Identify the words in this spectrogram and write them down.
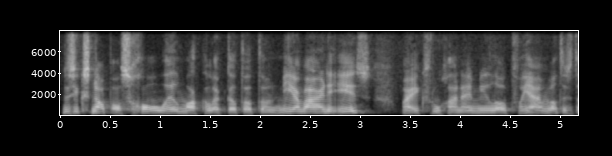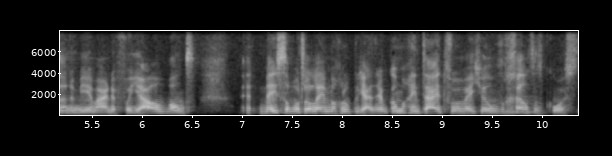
Dus ik snap als school heel makkelijk dat dat een meerwaarde is. Maar ik vroeg aan Emiel ook van ja, en wat is dan een meerwaarde voor jou? Want meestal wordt alleen maar geroepen, ja, daar heb ik allemaal geen tijd voor. Weet je hoeveel geld het kost?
